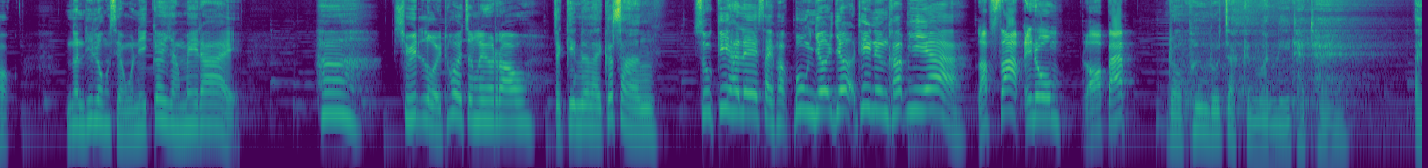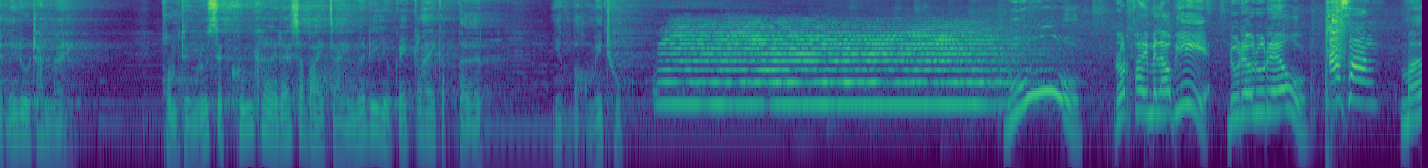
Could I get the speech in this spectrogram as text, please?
อก เงินที่ลงเสียงวันนี้ก็ยังไม่ได้ฮ่าชีวิตโหลอยถ้วยจังเลยเรา จะกินอะไรก็สั่ง ซูกี้ทะเลใส่ผักบุ้งเยอะๆที่หนึ่งครับเฮีย รับทราบไอ้หนุ่มรอแป๊บ เราเพิ่งรู้จักกันวันนี้แท้ๆ แต่ไม่รู้ทำไม ผมถึงรู้สึกคุ้นเคยและสบายใจเมื่อได้อยู่ใกล้ๆกับเติร์ดยังบอกไม่ถูก วู้รถไฟมาแล้วพี่ ดูเร็วดูเร็วอาสังมา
